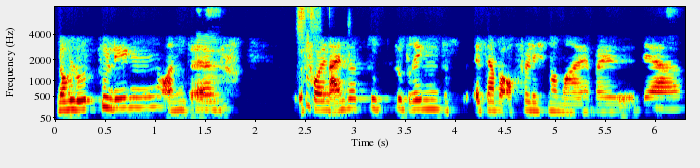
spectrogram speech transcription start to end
noch loszulegen und äh, mhm. Vollen Einsatz zu, zu bringen. Das ist aber auch völlig normal, weil der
